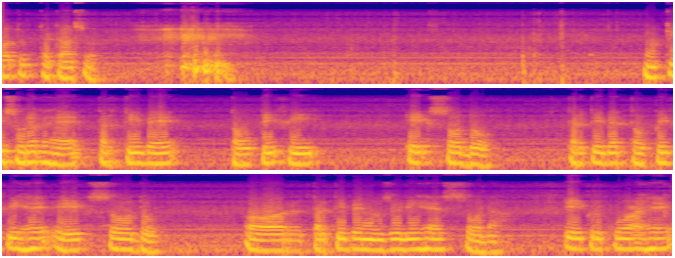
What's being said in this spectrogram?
سورة التكاثر مکی صورت ہے ترتیب توقیفی ایک سو دو۔ ترتیب توقیفی ہے ایک سو دو اور ترتیب نزولی ہے سولہ۔ ایک رکوع ہے،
